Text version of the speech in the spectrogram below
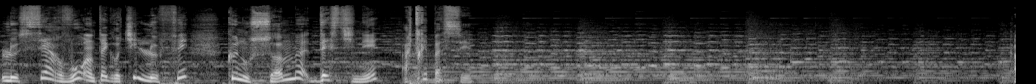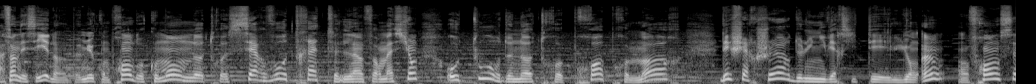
le cerveau intègre-t-il le fait que nous sommes destinés à trépasser? Afin d'essayer d'un peu mieux comprendre comment notre cerveau traite l'information autour de notre propre mort, des chercheurs de l'université Lyon 1 en France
